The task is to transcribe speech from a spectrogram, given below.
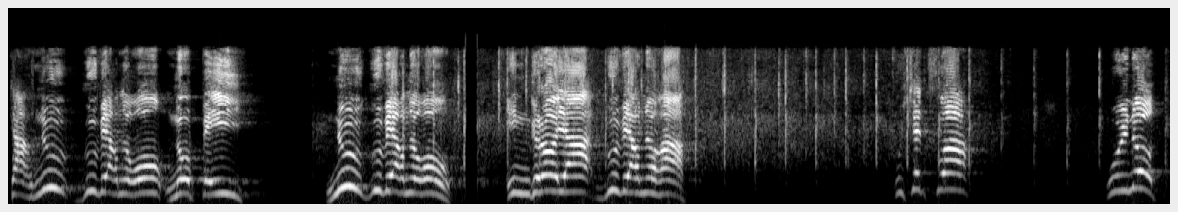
car nous gouvernerons nos pays. Nous gouvernerons. Ingroya gouvernera. Ou cette fois, ou une autre.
